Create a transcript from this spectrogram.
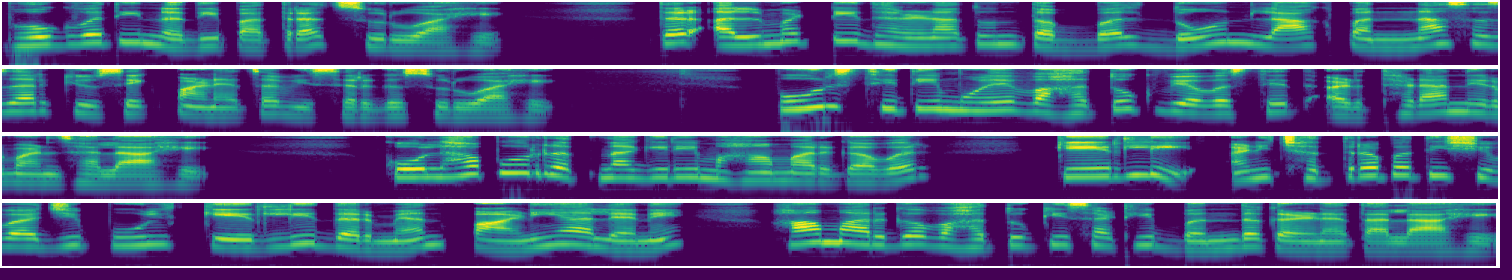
भोगवती नदीपात्रात सुरू आहे. तर अलमट्टी धरणातून तब्बल दोन लाख पन्नास हजार क्युसेक पाण्याचा विसर्ग सुरू आहे. पूरस्थितीमुळे वाहतूक व्यवस्थेत अडथळा निर्माण झाला आहे. कोल्हापूर रत्नागिरी महामार्गावर केरली आणि छत्रपती शिवाजी पूल केरली दरम्यान पाणी आल्याने हा मार्ग वाहतुकीसाठी बंद करण्यात आला आहे.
